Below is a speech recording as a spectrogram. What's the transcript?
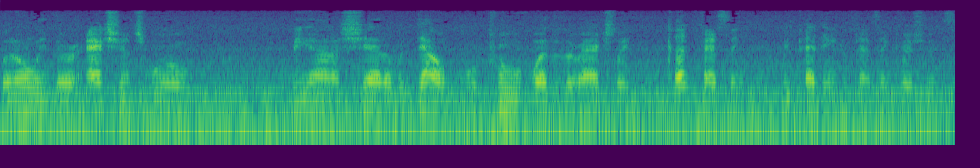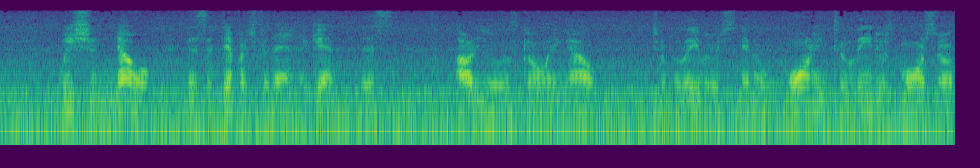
but only their actions will, beyond a shadow of a doubt, will prove whether they're actually confessing, repenting, confessing Christians. We should know there's a difference for that. Again, this audio is going out to believers and a warning to leaders more so,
